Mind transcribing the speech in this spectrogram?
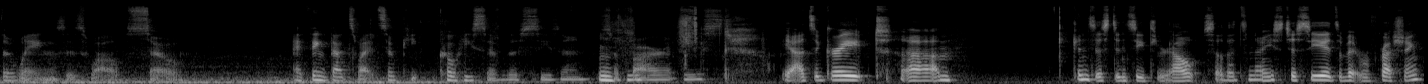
the Wings as well. So I think that's why it's so ke- cohesive this season so Mhm. far, at least. Yeah, it's a great um, consistency throughout, so that's nice to see. It's a bit refreshing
